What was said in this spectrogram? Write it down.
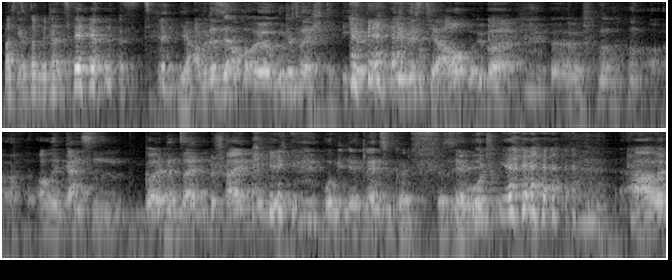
was Ja. du damit erzählst. Ja, aber das ist auch euer gutes Recht. Ihr, ihr wisst ja auch über äh, eure ganzen goldenen Seiten Bescheid, womit, womit ihr glänzen könnt. Das ist ja gut. Aber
